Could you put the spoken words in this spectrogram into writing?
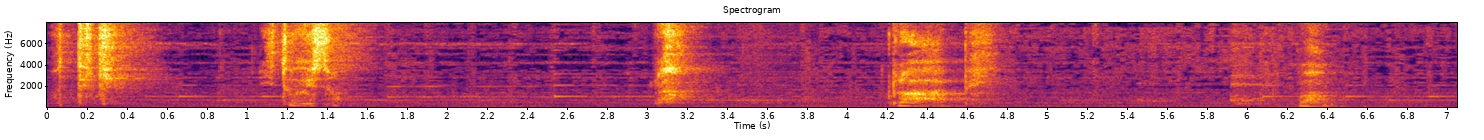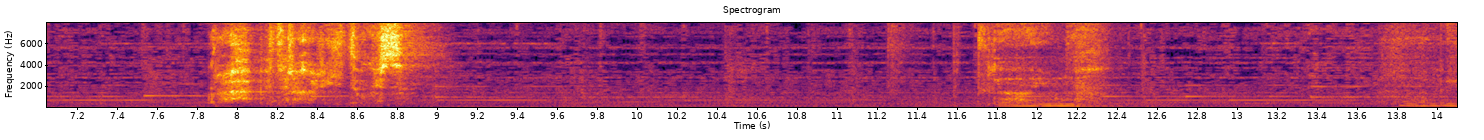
Matik! Dito guys, oh. Lah! Grabe! Wow! Grabe talaga dito guys. Bigla yung... Grabe.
